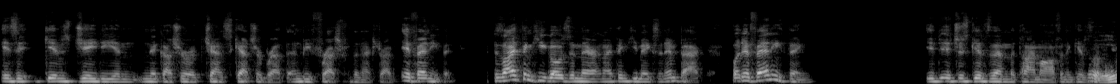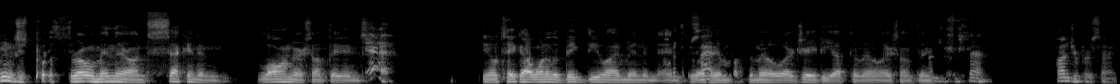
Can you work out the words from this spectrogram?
is it gives JD and Nick Usher a chance to catch their breath and be fresh for the next drive, if anything. Because I think he goes in there and I think he makes an impact. But if anything, it, it just gives them the time off and it gives well, them even just put throw them in there on second and long or something and yeah. you know take out one of the big d linemen and, and throw him up the middle or jd up the middle or something. 100% 100%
